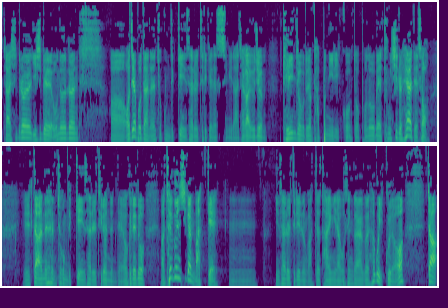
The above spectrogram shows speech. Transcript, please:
자, 11월 20일 오늘은 어, 어제보다는 조금 늦게 인사를 드리게 됐습니다. 제가 요즘 개인적으로 좀 바쁜 일이 있고 또 본업에 충실을 해야 돼서 일단은 조금 늦게 인사를 드렸는데요. 그래도 어, 퇴근 시간 맞게 음, 인사를 드리는 것 같아서 다행이라고 생각을 하고 있고요. 자,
